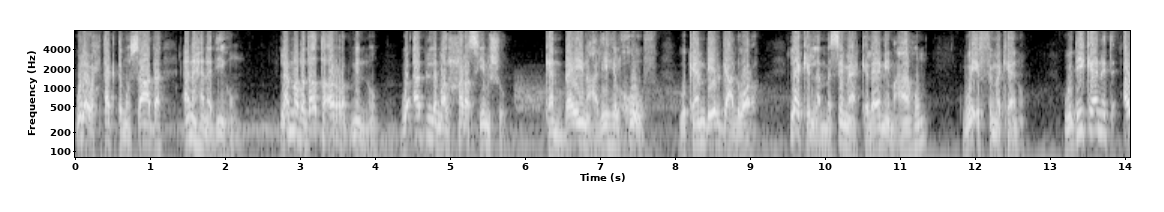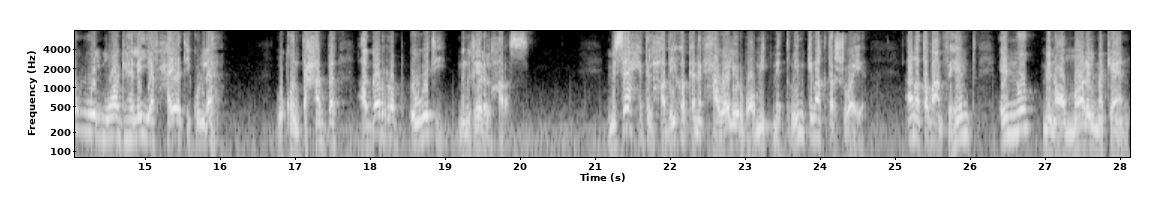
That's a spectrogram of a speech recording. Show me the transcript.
ولو احتجت مساعدة أنا هناديهم. لما بدأت أقرب منه وقبل ما الحرس يمشوا كان باين عليه الخوف وكان بيرجع لورا. لكن لما سمع كلامي معاهم وقف في مكانه. ودي كانت أول مواجهة ليا في حياتي كلها. وكنت حابة أجرب قوتي من غير الحرس. مساحة الحديقة كانت حوالي 400 متر ويمكن أكتر شوية. أنا طبعا فهمت إنه من عمار المكان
